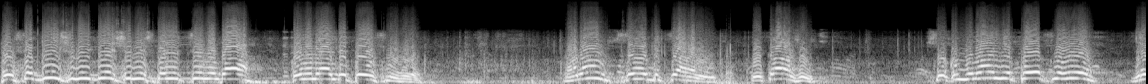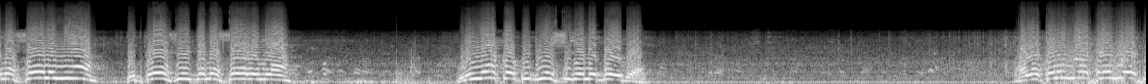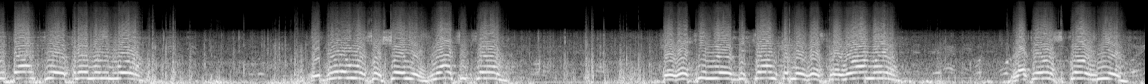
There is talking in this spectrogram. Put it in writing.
то все більше і більше не стають ціни на комунальні послуги. А нам все обіцяють і кажуть, що комунальні послуги для населення, підкреслюють для населення, ніякого підвищення не буде. Але коли ми отримуємо квитанцію, отримуємо і дивимося, що їх значиться, то за цими обіцянками, за словами, як і ось кожні,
